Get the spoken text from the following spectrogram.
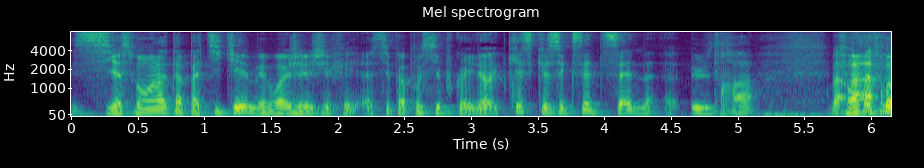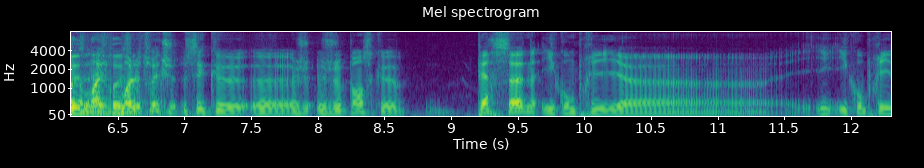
si à ce moment-là t'as pas tiqué, mais moi j'ai fait c'est pas possible quoi. Qu'est-ce que c'est que cette scène ultra bah, enfin, en fait, affreuse, moi, affreuse, moi, le truc c'est que euh, je, je, pense que personne, y compris, euh, y, y, compris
